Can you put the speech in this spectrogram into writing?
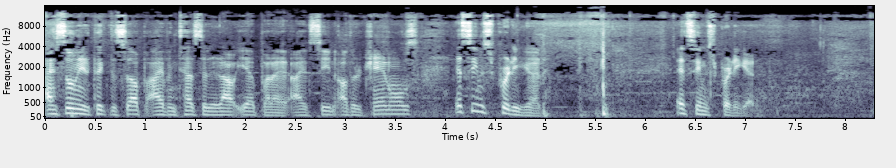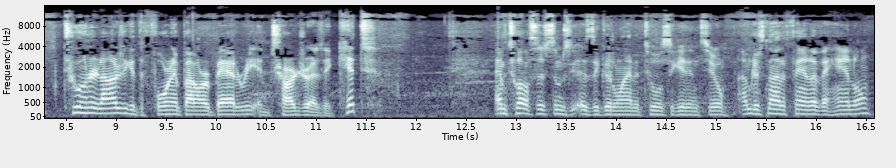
I still need to pick this up. I haven't tested it out yet, but I, I've seen other channels. It seems pretty good. It seems pretty good. $200, you get the 4 amp hour battery and charger as a kit. M12 Systems is a good line of tools to get into. I'm just not a fan of the handle.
